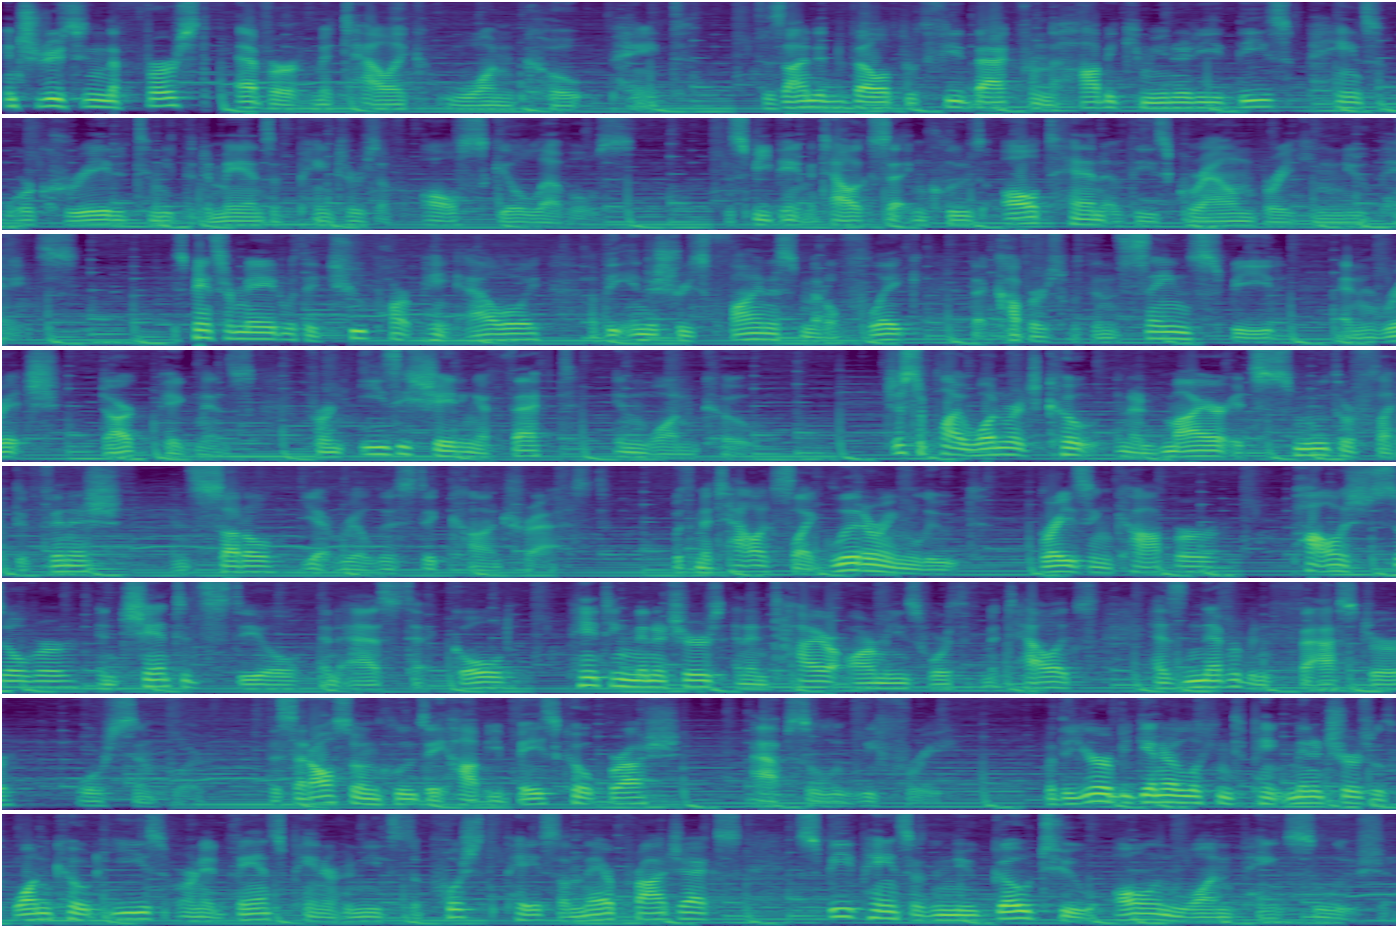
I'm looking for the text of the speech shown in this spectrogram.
Introducing the first ever metallic one coat paint. Designed and developed with feedback from the hobby community, these paints were created to meet the demands of painters of all skill levels. The Speedpaint Metallic set includes all 10 of these groundbreaking new paints. These paints are made with a two-part paint alloy of the industry's finest metal flake that covers with insane speed and rich, dark pigments for an easy shading effect in one coat. Just apply one rich coat and admire its smooth reflective finish and subtle yet realistic contrast. With metallics like glittering loot, brazen copper, polished silver, enchanted steel, and Aztec gold, painting miniatures and entire armies worth of metallics has never been faster or simpler. The set also includes a hobby base coat brush, absolutely free. Whether you're a beginner looking to paint miniatures with one coat ease or an advanced painter who needs to push the pace on their projects, Speedpaints are the new go-to all-in-one paint solution.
